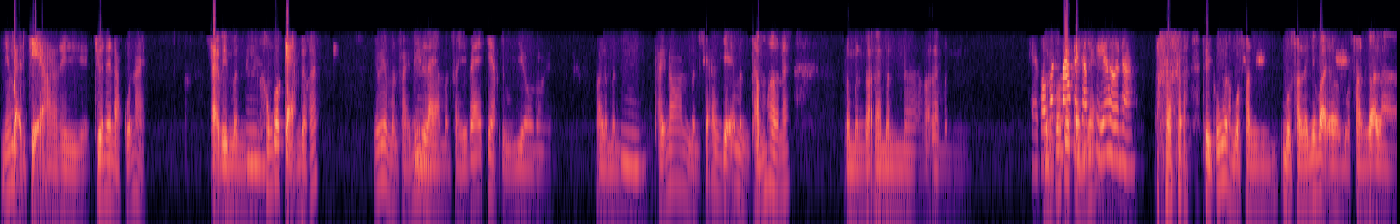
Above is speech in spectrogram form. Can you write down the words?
những bạn trẻ thì chưa nên đọc cuốn này. Tại vì mình Ừ. không có cảm được á giống như mình phải đi Ừ. làm mình phải va chạm đủ nhiều rồi hoặc là mình Ừ. thấy nó mình sẽ dễ mình thấm hơn á rồi mình gọi là mình ờ, gọi là mình Chả có Mình mất có mát hay thấm thía hơn hả thì cũng là một phần một phần là như vậy rồi một phần gọi là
